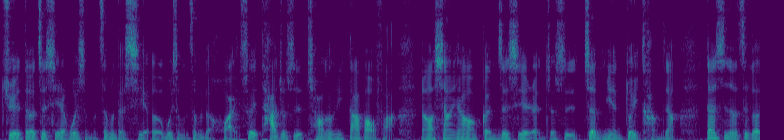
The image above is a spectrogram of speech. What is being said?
觉得这些人为什么这么的邪恶，为什么这么的坏，所以他就是超能力大爆发，然后想要跟这些人就是正面对抗这样。但是呢，这个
